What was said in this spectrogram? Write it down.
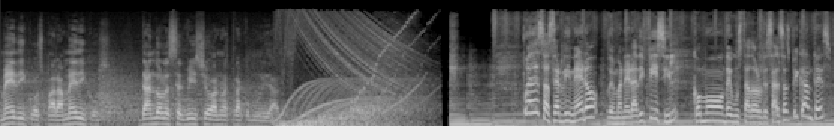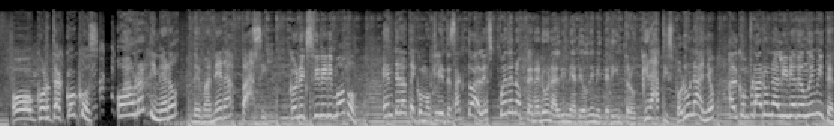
médicos, paramédicos dándole servicio a nuestra comunidad. Puedes hacer dinero de manera difícil, como degustador de salsas picantes, o cortacocos, o ahorrar dinero de manera fácil con Xfinity Mobile. Entérate cómo clientes actuales pueden obtener una línea de Unlimited intro gratis por un año al comprar una línea de Unlimited.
